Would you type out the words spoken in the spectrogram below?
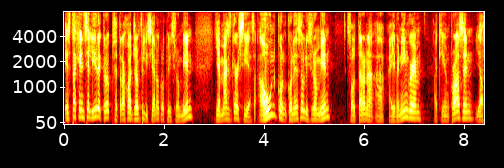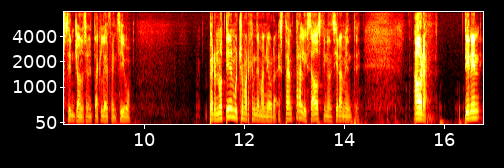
Esta agencia libre creo se trajo a John Feliciano, creo que lo hicieron bien, y a Max García. Aún con, con eso lo hicieron bien. Soltaron a, a, Evan Ingram, a Keon Crossen y a Austin Johnson, el tackle defensivo. Pero no tienen mucho margen de maniobra. Están paralizados financieramente. Ahora, tienen,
